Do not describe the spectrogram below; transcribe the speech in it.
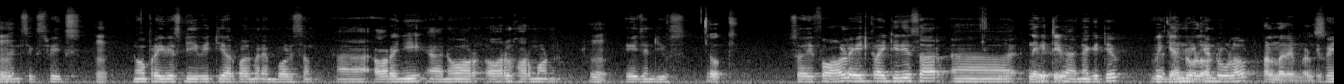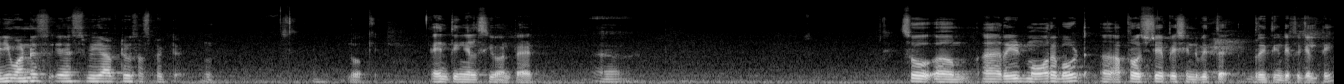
within 6 weeks no previous dvt or pulmonary embolism uh, or any uh, no or- oral hormone Mm. agent use Okay. so if all eight criteria are uh, Negative. negative We can rule we can out. rule out Pulmonary embolism. if any one is yes we have to suspect it Okay. Anything else you want to add? So um, uh, read more about uh, approach to a patient with breathing difficulty.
